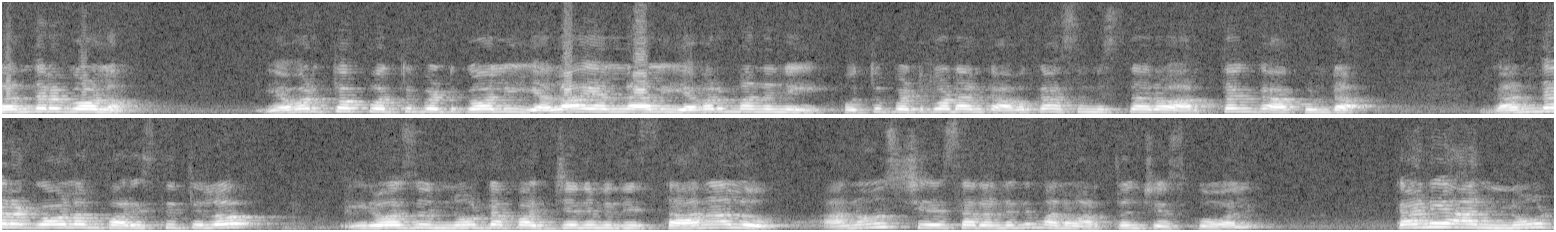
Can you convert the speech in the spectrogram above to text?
గందరగోళం. ఎవరితో పొత్తు పెట్టుకోవాలి ఎలా వెళ్ళాలి ఎవరు మనని పొత్తు పెట్టుకోవడానికి అవకాశం ఇస్తారో అర్థం కాకుండా గందరగోళం పరిస్థితిలో ఈరోజు నూట పద్దెనిమిది స్థానాలు అనౌన్స్ చేశారనేది మనం అర్థం చేసుకోవాలి. కానీ ఆ నూట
